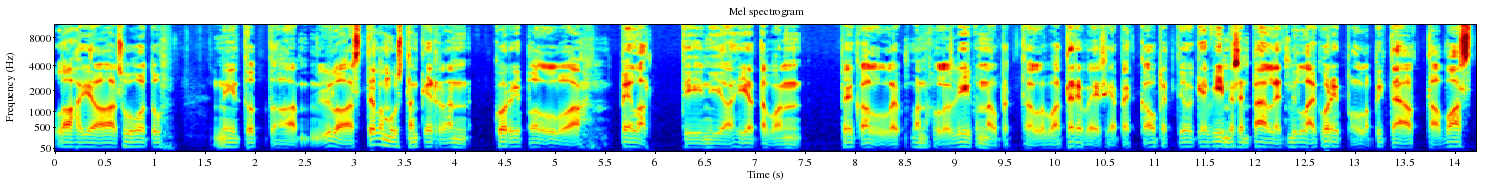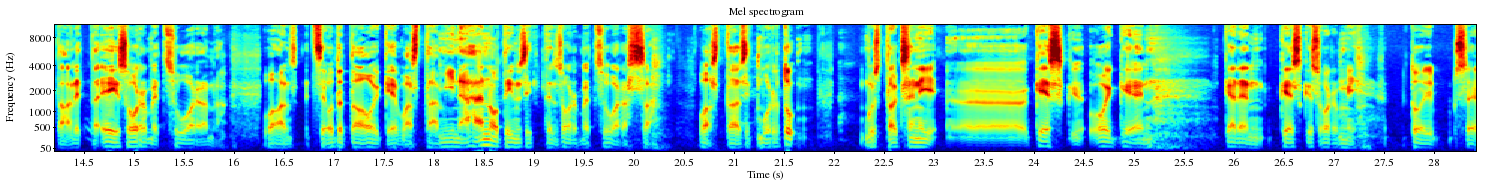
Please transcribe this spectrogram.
lahjaa suotu. Niin tota, yläasteella muistan kerran koripalloa pelattiin ja Hietavan Pekalle, vanhalle liikunnanopettajalle, vaan terveisiä. Pekka opetti oikein viimeisen päälle, että millä koripallo pitää ottaa vastaan, että ei sormet suorana, vaan että se otetaan oikein vastaan. Minähän otin sitten sormet suorassa vastaan. Sitten murtu, muistaakseni äh, keski, oikein käden keskisormi toi se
